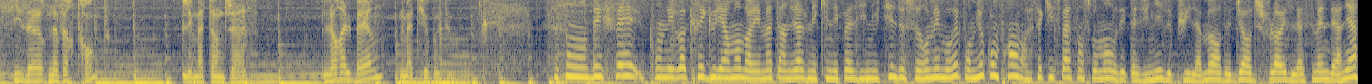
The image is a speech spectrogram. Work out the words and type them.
6h, 9h30, les matins de jazz. Laure Alberne, Mathieu Baudou. Ce sont des faits qu'on évoque régulièrement dans les matins de jazz, mais qui n'est pas inutile de se remémorer pour mieux comprendre ce qui se passe en ce moment aux États-Unis depuis la mort de George Floyd la semaine dernière.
